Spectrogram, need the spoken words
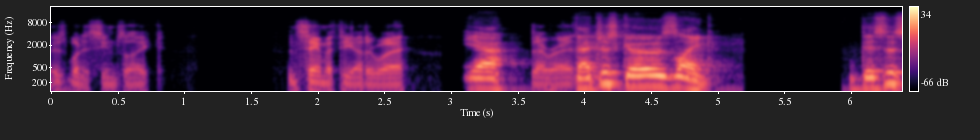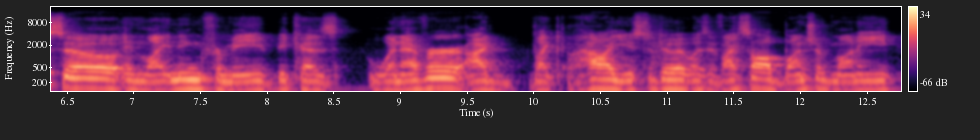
is what it seems like. And same with the other way. Yeah, is that right? that just goes like this is so enlightening for me because whenever I like how I used to do it was if I saw a bunch of money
